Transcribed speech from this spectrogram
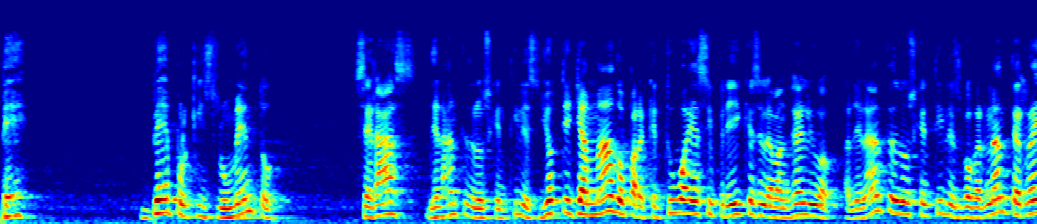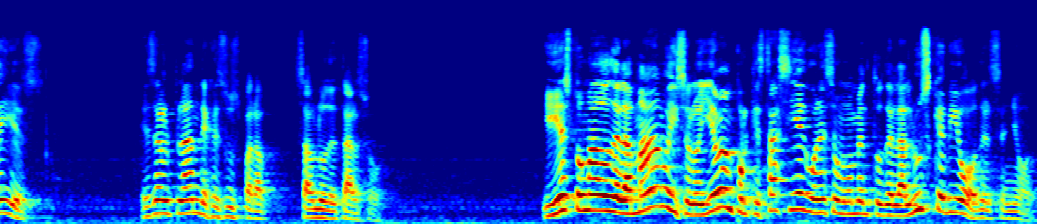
ve, ve porque instrumento serás delante de los gentiles. Yo te he llamado para que tú vayas y prediques el Evangelio adelante de los gentiles, gobernantes, reyes. Ese era el plan de Jesús para Saulo de Tarso. Y es tomado de la mano y se lo llevan porque está ciego en ese momento de la luz que vio del Señor.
